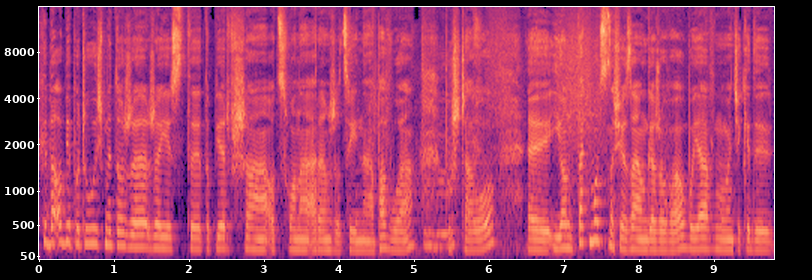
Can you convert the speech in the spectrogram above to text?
Chyba obie poczułyśmy to, że, że jest to pierwsza odsłona aranżacyjna Pawła mhm. Puszczało e, i on tak mocno się zaangażował, bo ja w momencie, kiedy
